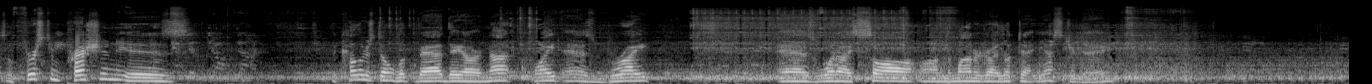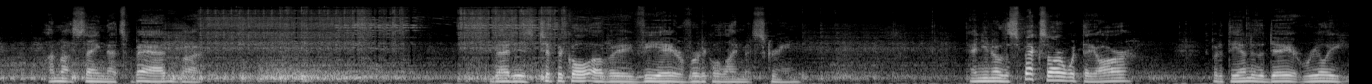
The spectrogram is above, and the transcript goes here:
So first impression is the colors don't look bad. They are not quite as bright as what I saw on the monitor I looked at yesterday. I'm not saying that's bad, but that is typical of a VA or vertical alignment screen. And you know, the specs are what they are, but at the end of the day, it really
